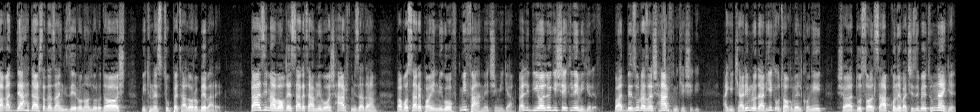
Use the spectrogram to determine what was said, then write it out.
فقط ده درصد از انگیزه رونالدو رو داشت می‌تونست توپ طلا رو ببره. بعضی مواقع سر تمرین باهاش حرف می‌زدم و با سر پایین می‌گفت می‌فهمه چی میگم. ولی دیالوگی شکل نمی‌گرفت. باید به زور ازش حرف میکشیدی. اگه کریم رو در یک اتاق ول کنید شاید دو سال صبر کنه و چیزی بهتون نگه.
